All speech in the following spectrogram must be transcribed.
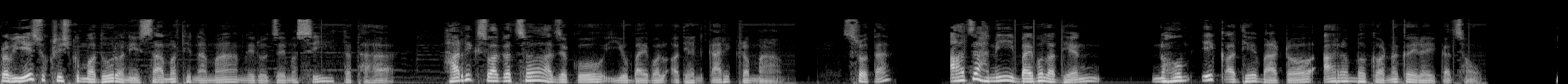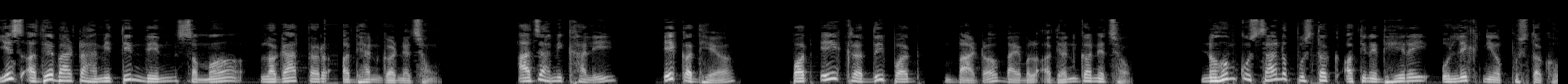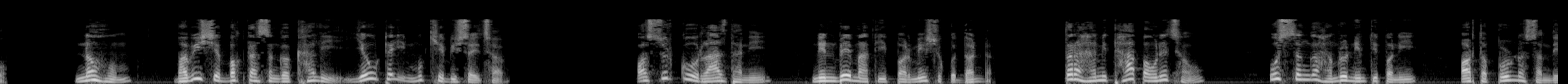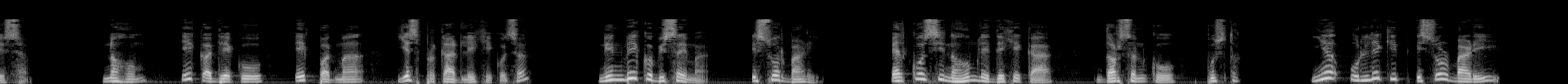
प्रभु येशु ख्रिस्टको मधुर अनि सामर्थ्य नाममा मेरो जयमसी तथा हार्दिक स्वागत छ आजको यो बाइबल अध्ययन कार्यक्रममा। श्रोता आज हामी बाइबल अध्ययन नहुम एक अध्यायबाट आरम्भ गर्न गइरहेका छौं। यस अध्यायबाट हामी तीन दिनसम्म लगातार अध्ययन गर्नेछौ। आज हामी खालि एक अध्याय पद एक र दुई पदबाट बाइबल अध्ययन गर्नेछौ। नहुमको सानो पुस्तक अति नै धेरै उल्लेखनीय पुस्तक हो। नहुम भविष्य वक्तासँग खालि एउटै मुख्य विषय छ। असुरको राजधानी निन्वेमाथि परमेश्वरको दण्ड। तर हामी थाहा पाउनेछौ उससँग हाम्रो निम्ति पनि अर्थपूर्ण सन्देश छ। नहुम एक अध्ययको एक पदमा यस प्रकार लेखिएको छ निन्वेको विषयमा ईश्वरवाणी एल्कोसी नहुमले देखेका दर्शनको पुस्तक। यहाँ उल्लेखित ईश्वरवाणी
